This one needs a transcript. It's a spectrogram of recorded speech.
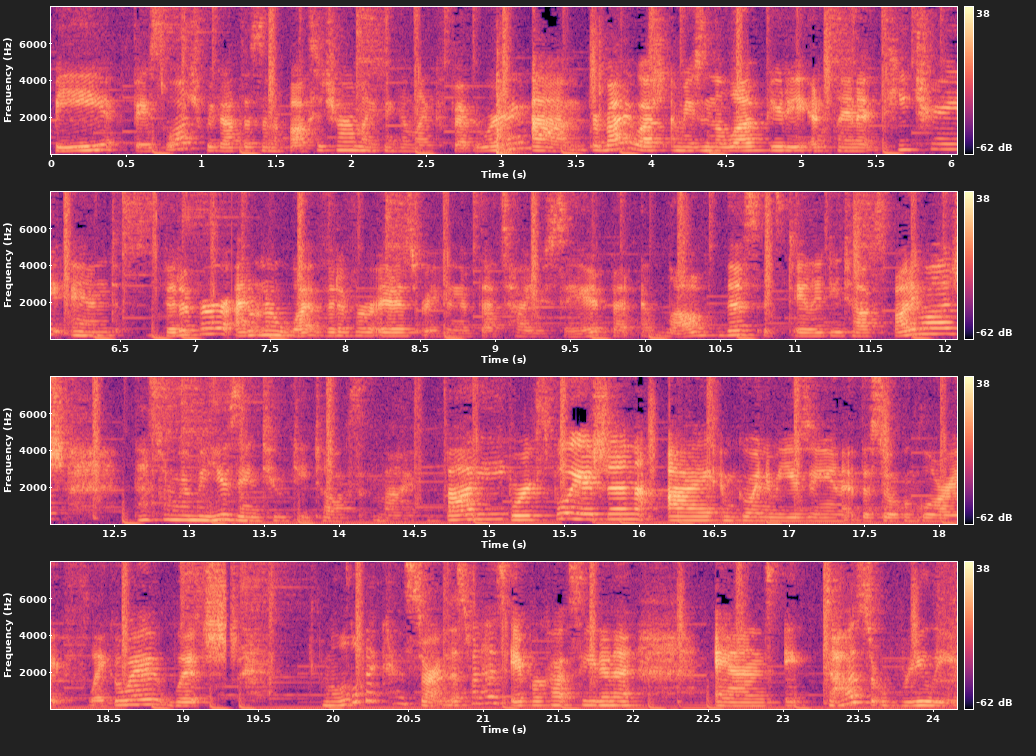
Bee face wash. We got this in a BoxyCharm, I think in like February. Um, for body wash, I'm using the Love Beauty and Planet Tea Tree and Vetiver. I don't know what Vetiver is or even if that's how you say it, but I love this. It's Daily Detox Body Wash. That's what I'm gonna be using to detox my body. For exfoliation, I am going to be using the Soap & Glory Flake Away, which I'm a little bit concerned. This one has apricot seed in it and it does really,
